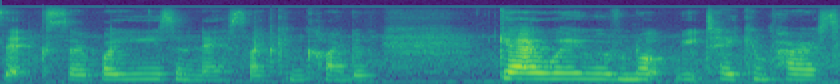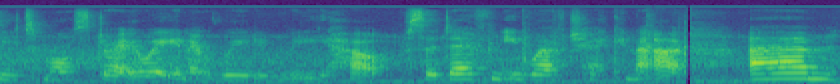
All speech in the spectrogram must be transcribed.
sick. So by using this I can kind of get away with not taking paracetamol straight away and it really really helps. So definitely worth checking it out um,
